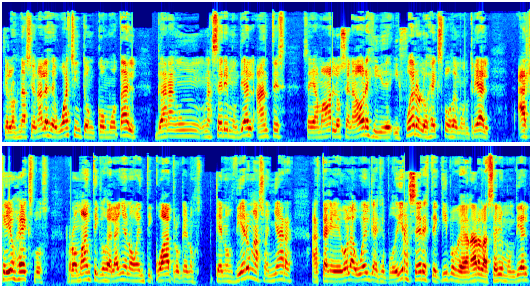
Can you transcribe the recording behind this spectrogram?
que los nacionales de Washington como tal ganan una serie mundial. Antes se llamaban los senadores y, fueron los Expos de Montreal. Aquellos Expos románticos del año 94 que nos, que nos dieron a soñar hasta que llegó la huelga que podían ser este equipo que ganara la serie mundial.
